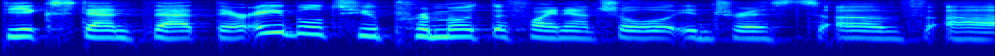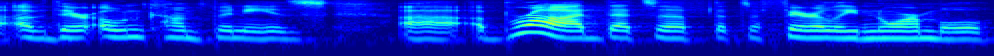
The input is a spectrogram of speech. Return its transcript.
the extent that they're able to promote the financial interests of, uh, of their own companies uh, abroad, that's a, that's a fairly normal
